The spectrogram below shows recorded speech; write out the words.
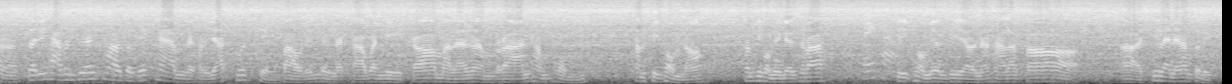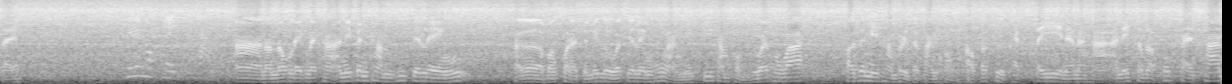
อ่าสวัสดีค่ะเพื่อนๆชาวโซเชียลแคมเลยขออนุญาตพูดเสียงเบานิดนึงนะคะ วันนี้ก็มาแนะนำร้านทำผมทำสีผมเนาะทำสีผมอย่างเดียวใช่ปะใช่ค่ะสีผมอย่างเดียวนะคะ แล้วก็เอ่อชื่ออะไรแนะนำตัวหน่อยสิชื่อนกเล็กค่ะอ่าน้องนกเล็กนะคะ อันนี้เป็นทำที่เจเล้ง เออบางคนอาจจะไม่รู้ว่าเจเลงข้างหลังมีที่ทำผมด้วยเพราะว่าเขาจะมีทำผลิตภัณฑ์ของเขาก็คือแพตตี้เนี่ยนะคะ อันนี้สำหรับพวกแฟชั่น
